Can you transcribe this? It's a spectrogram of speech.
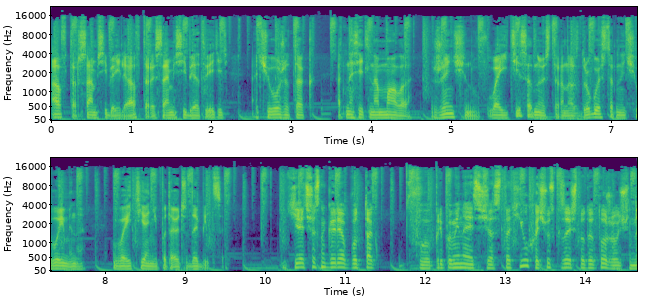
автор сам себе или авторы сами себе ответить, а чего же так относительно мало женщин в IT, с одной стороны, а с другой стороны, чего именно в IT они пытаются добиться. Я, честно говоря, вот так припоминая сейчас статью, хочу сказать, что это тоже очень,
